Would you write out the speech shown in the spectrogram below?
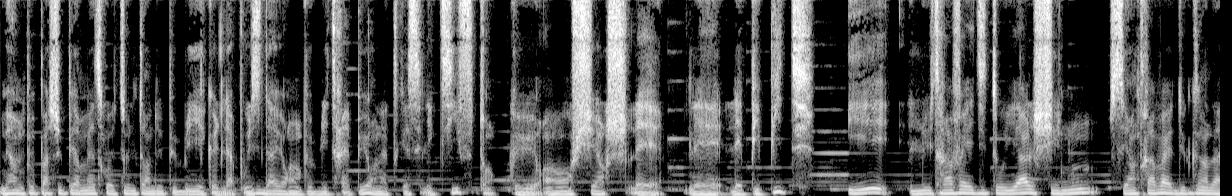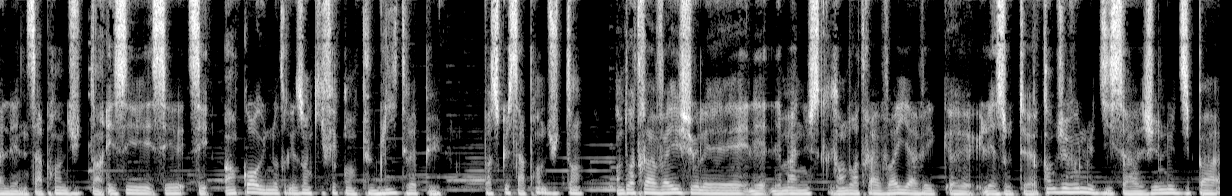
mais on ne peut pas se permettre tout le temps de publier que de la poésie. D'ailleurs, on publie très peu, on est très sélectif, donc euh, on cherche les, les, les pépites. Et le travail éditorial chez nous, c'est un travail de grande haleine, ça prend du temps. Et c'est, encore une autre raison qui fait qu'on publie très peu, parce que ça prend du temps. On doit travailler sur les, les, les manuscrits, on doit travailler avec euh, les auteurs. Quand je vous le dis ça, je ne le dis pas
